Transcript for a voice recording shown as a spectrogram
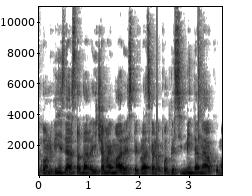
100% convins de asta, dar e cea mai mare speculație care o pot găsi în mintea mea acum,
